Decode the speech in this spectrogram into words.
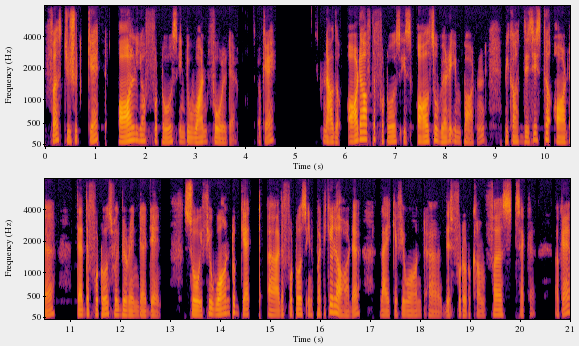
First you should get all your photos into one folder okay? Now the order of the photos is also very important because this is the order that the photos will be rendered in. So if you want to get uh, the photos in a particular order like if you want uh, this photo to come first second okay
